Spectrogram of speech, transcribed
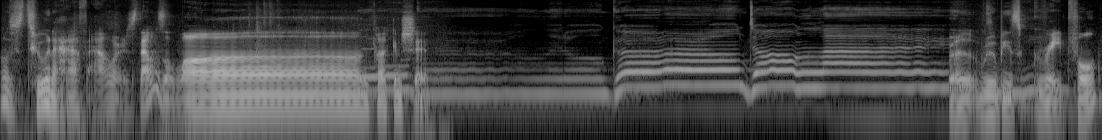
That was two and a half hours. That was a long fucking shit. Ru- Ruby's grateful.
